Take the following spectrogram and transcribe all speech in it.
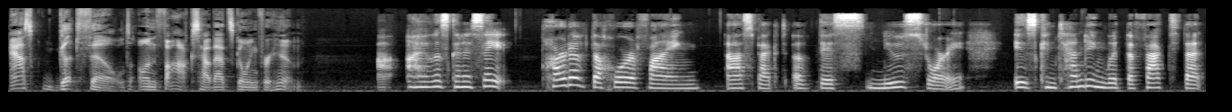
Ask Gutfeld on Fox how that's going for him. I was going to say, part of the horrifying aspect of this news story is contending with the fact that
